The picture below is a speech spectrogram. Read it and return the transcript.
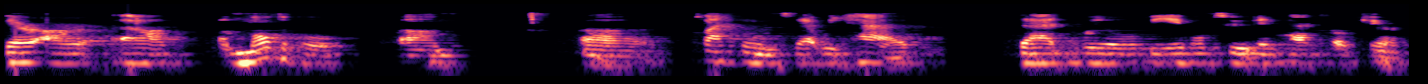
there are uh, multiple um, uh, platforms that we have that will be able to impact healthcare.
